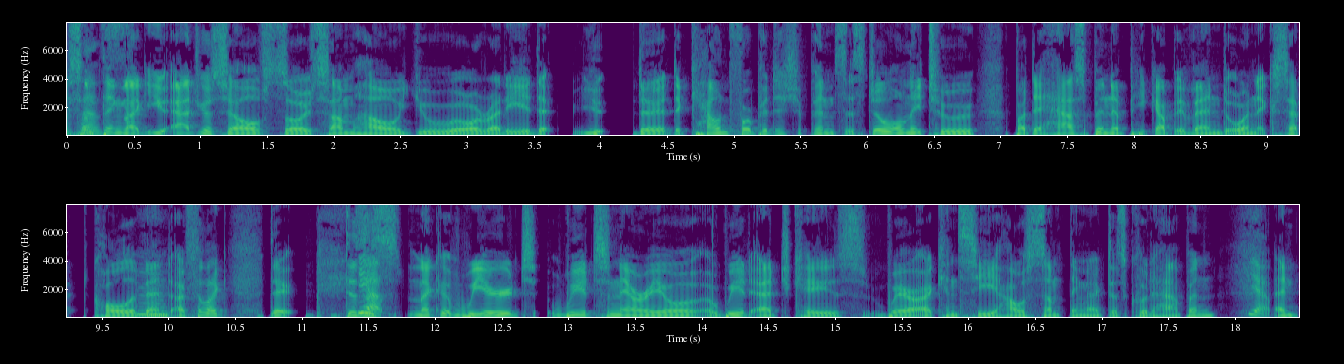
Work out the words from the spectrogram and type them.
something sense. like you add yourself so somehow you already you, the the count for participants is still only two but there has been a pickup event or an accept call event i feel like there this Mm. Yeah. is like a weird weird scenario a weird edge case where i can see how something like this could happen yeah, and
